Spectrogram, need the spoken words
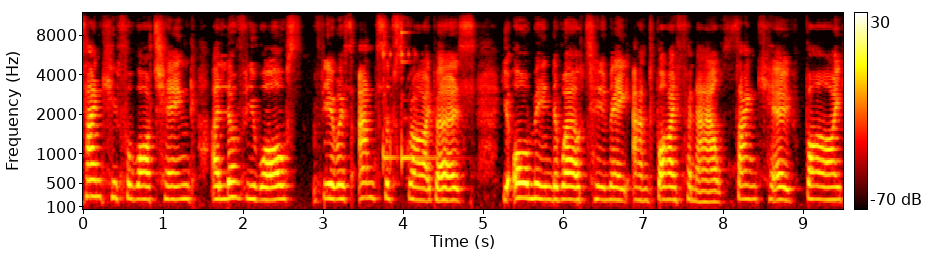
thank you for watching. I love you all viewers and subscribers. You all mean the world to me and bye for now. Thank you. Bye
